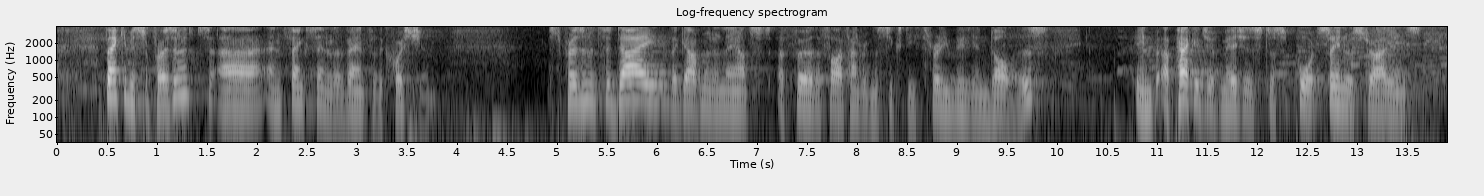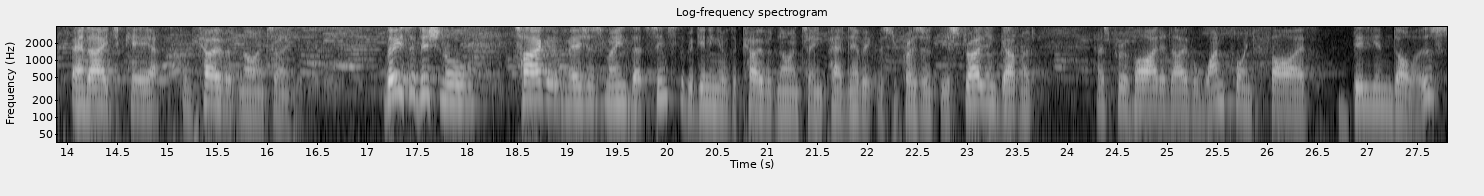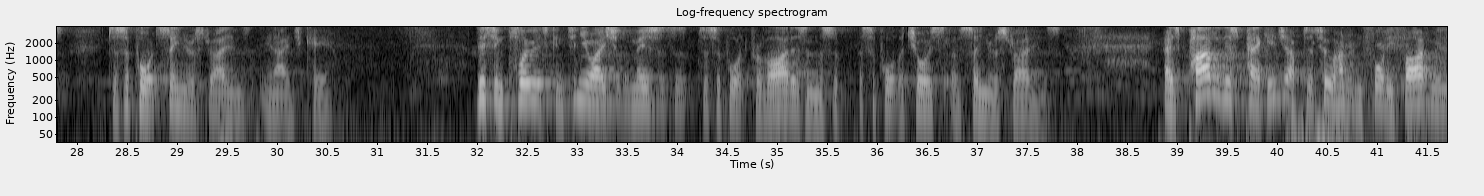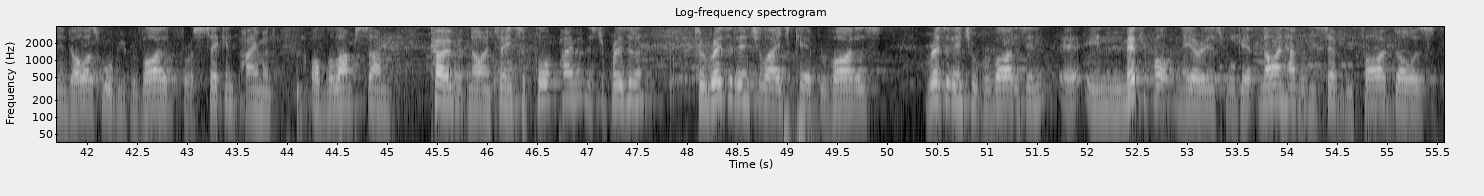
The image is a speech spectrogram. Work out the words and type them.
Thank you, Mr President, uh, and thanks Senator Van for the question. Mr President, today the government announced a further $563 million in a package of measures to support senior Australians and aged care from COVID-19. These additional targeted measures mean that since the beginning of the COVID-19 pandemic, Mr President, the Australian government has provided over $1.5 billion to support senior Australians in aged care. This includes continuation of measures to support providers and support the choice of senior Australians. As part of this package, up to $245 million will be provided for a second payment of the lump sum COVID-19 support payment, Mr President, to residential aged care providers. Residential providers in, uh, in metropolitan areas will get $975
